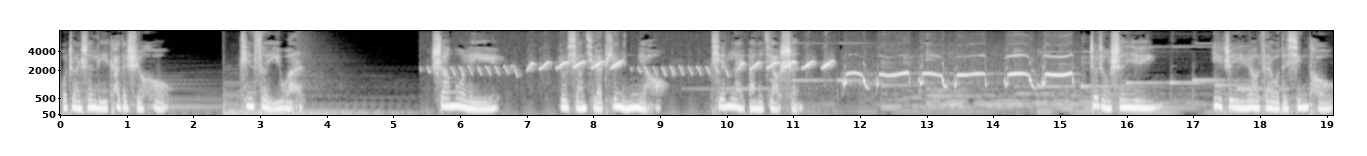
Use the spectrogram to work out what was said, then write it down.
我转身离开的时候，天色已晚，沙漠里又响起了天灵鸟天籁般的叫声。这种声音。一直萦绕在我的心头，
